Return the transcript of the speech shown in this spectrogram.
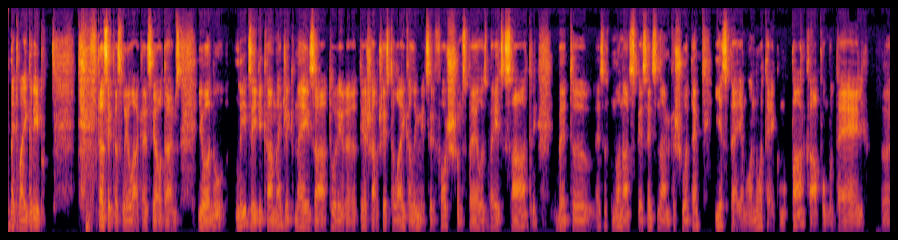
Bet vai gribu? tas ir tas lielākais jautājums. Jo, nu, līdzīgi kā Magic Maze, tur ir tiešām šis laika limits, ir foršs un spēles beidzas ātri, bet uh, es esmu nonācis pie secinājuma, ka šo iespējamo noteikumu pārkāpumu dēļ uh,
